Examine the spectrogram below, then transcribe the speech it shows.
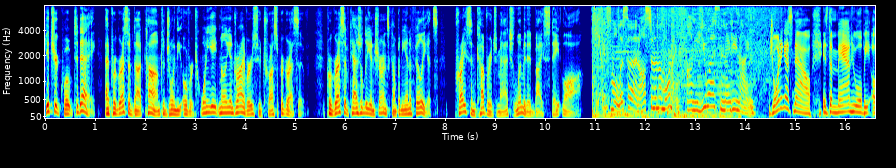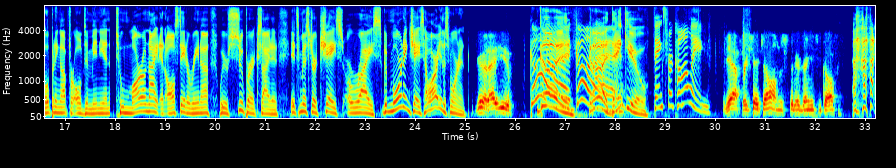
Get your quote today at progressive.com to join the over 28 million drivers who trust Progressive. Progressive Casualty Insurance Company and Affiliates. Price and coverage match limited by state law. It's Melissa and Austin in the morning on US 99. Joining us now is the man who will be opening up for Old Dominion tomorrow night at Allstate Arena. We are super excited. It's Mr. Chase Rice. Good morning, Chase. How are you this morning? Good. How are you? Good. Good. Good. Good. Thank you. Thanks for calling. Yeah, appreciate y'all. I'm just sitting here drinking some coffee.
